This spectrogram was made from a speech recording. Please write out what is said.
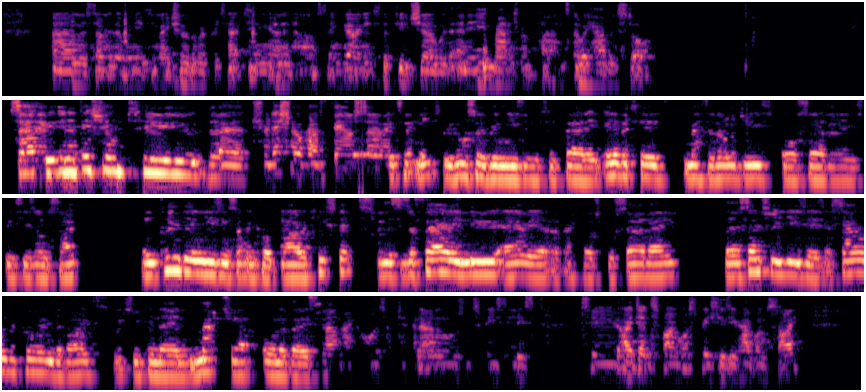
um, and something that we need to make sure that we're protecting and enhancing going into the future with any management plans that we have in store. So in addition to the traditional kind of field survey techniques, we've also been using some fairly innovative methodologies for surveying species on site, including using something called bioacoustics. And this is a fairly new area of ecological survey that essentially uses a sound recording device, which you can then match up all of those sound records of different animals and species to identify what species you have on site.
